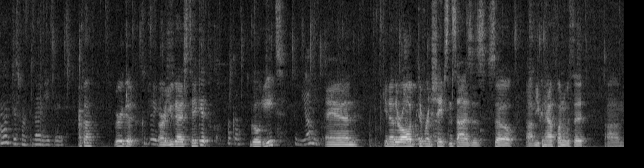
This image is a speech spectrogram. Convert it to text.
I want this one because I made this. Okay. Very good. Very All right, you guys take it, Okay. go eat, It's yummy. and you know they're all different shapes and sizes, so um, you can have fun with it. Um,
